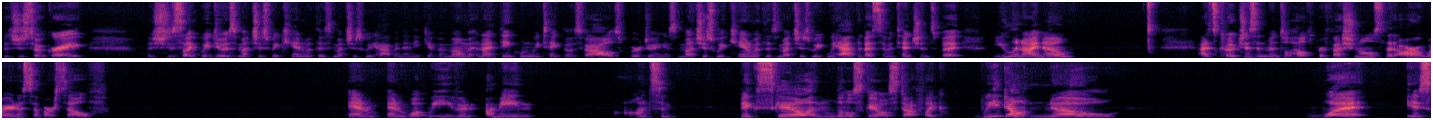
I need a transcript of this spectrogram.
it's just so great. She's like, we do as much as we can with as much as we have in any given moment. And I think when we take those vows, we're doing as much as we can with as much as we, we have the best of intentions. But you and I know, as coaches and mental health professionals, that our awareness of ourself and and what we even, I mean, on some big scale and little scale stuff, like we don't know what is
